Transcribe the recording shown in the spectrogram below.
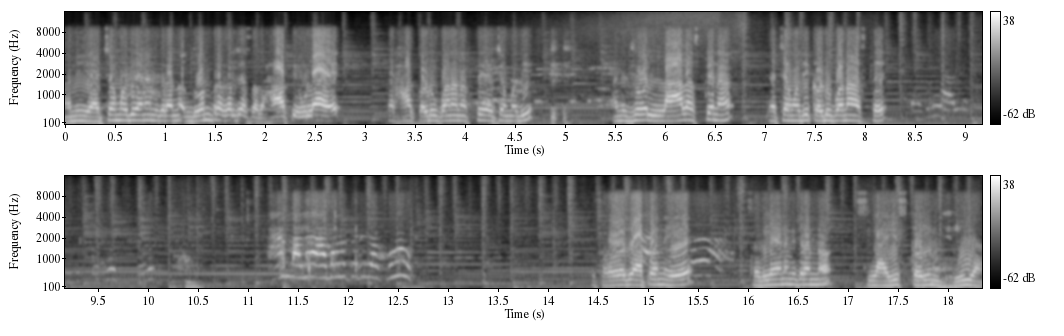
आणि याच्यामध्ये आहे ना मित्रांनो दोन प्रकारचे असतात. हा पिवळा आहे तर हा कडूपणा नसते याच्यामध्ये. आणि जो लाल असते ना त्याच्यामध्ये कडूपणा असते. तर सर्वात आपण हे सगळ्यांना मित्रांनो स्लाइस करून घेऊया.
